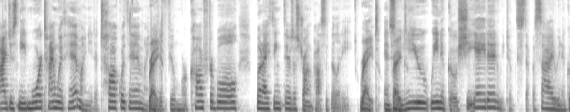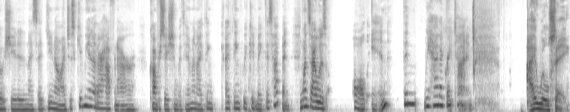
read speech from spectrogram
I just need more time with him. I need to talk with him. I Right. need to feel more comfortable. But I think there's a strong possibility. Right. And so Right. you, we negotiated. We took a step aside. We negotiated, and I said, you know, I just give me another half an hour conversation with him, and I think I think we could make this happen. Once I was all in, then we had a great time. I will say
